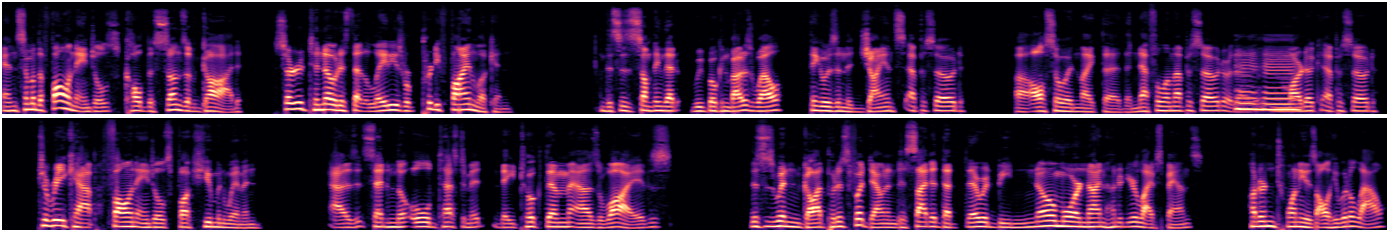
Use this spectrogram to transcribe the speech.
and some of the fallen angels, called the sons of God, started to notice that the ladies were pretty fine looking. This is something that we've spoken about as well. I think it was in the Giants episode, uh, also in like the the Nephilim episode or the Mhm. Marduk episode. To recap, fallen angels fuck human women. As it said in the Old Testament, they took them as wives. This is when God put his foot down and decided that there would be no more 900 year lifespans. 120 is all he would allow.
